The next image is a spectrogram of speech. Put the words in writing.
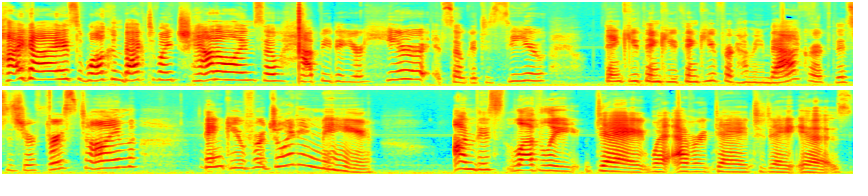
Hi guys, welcome back to my channel. I'm so happy that you're here. It's so good to see you. Thank you, thank you, thank you for coming back. Or if this is your first time, thank you for joining me on this lovely day, whatever day today is,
